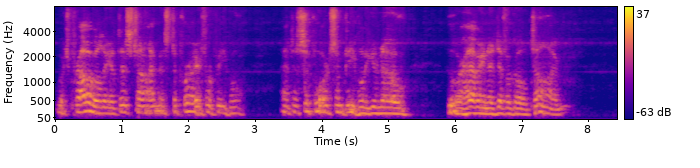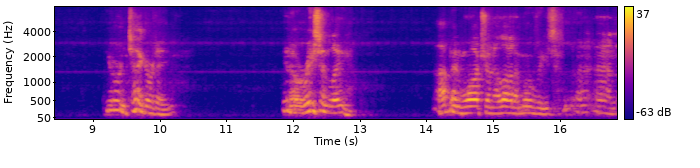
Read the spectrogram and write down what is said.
which probably at this time is to pray for people and to support some people you know who are having a difficult time. Your integrity. You know, recently I've been watching a lot of movies and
